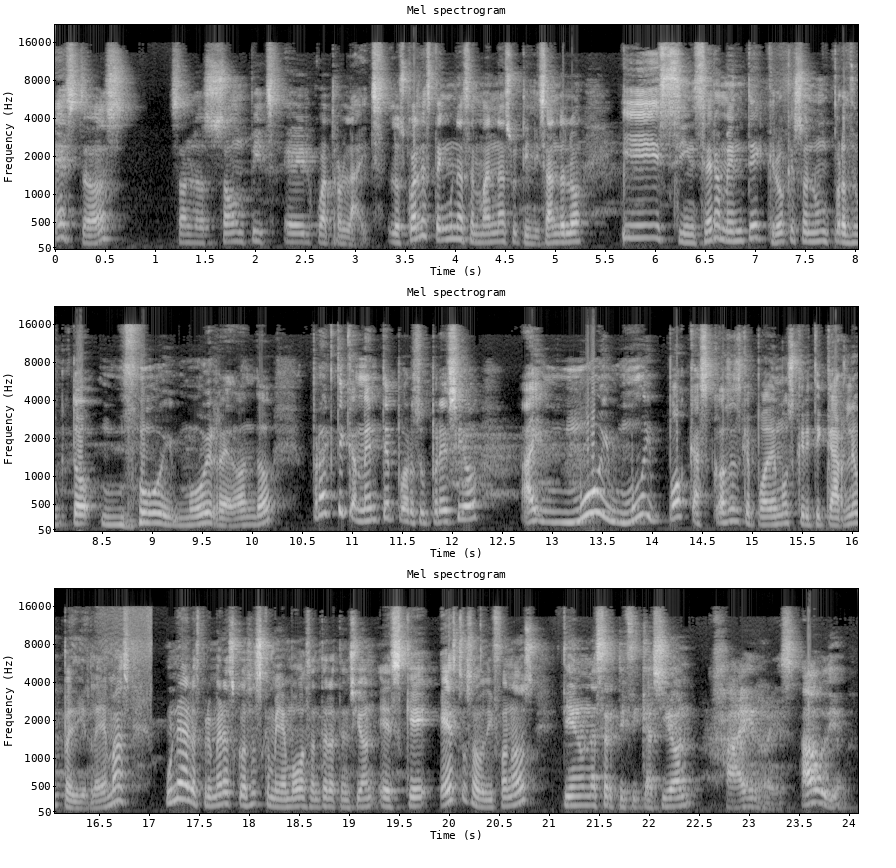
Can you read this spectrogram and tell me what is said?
Estos son los Soundpeats Air 4 Lights, los cuales tengo unas semanas utilizándolo y sinceramente creo que son un producto muy, muy redondo. Prácticamente por su precio hay muy, muy pocas cosas que podemos criticarle o pedirle de más. Una de las primeras cosas que me llamó bastante la atención es que estos audífonos tienen una certificación High Res Audio.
